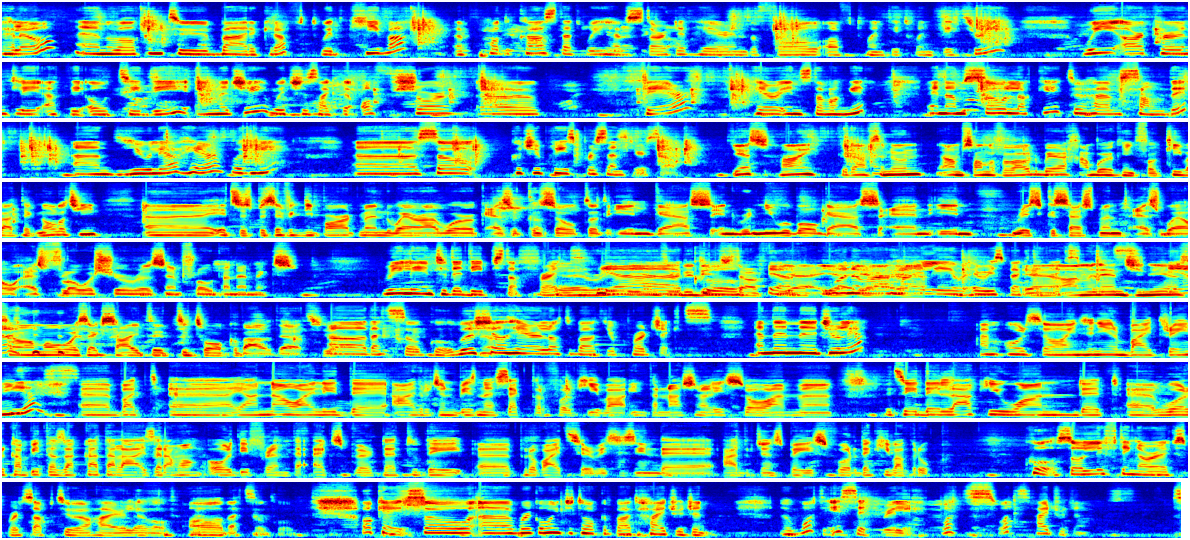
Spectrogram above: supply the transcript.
Hello and welcome to Bærekraft with Kiwa, a podcast that we have started here in the fall of 2023. We are currently at the OTD Energy, which is like the offshore uh, fair here in Stavanger. And I'm so lucky to have Sander and Giulia here with me. Uh, so could you please present yourself? Yes, hi, good afternoon. I'm Sander van Woudenberg. I'm working for Kiwa Technology. Uh, it's a specific department where I work as a consultant in gas, in renewable gas, and in risk assessment, as well as flow assurance and flow dynamics. Really into the deep stuff, right? Uh, really into the deep stuff. Yeah, yeah, One of yeah, our yeah. highly respected Yeah, experts. I'm an engineer, Yeah. so I'm always excited to talk about that. Yeah. Oh, that's so cool. We shall hear a lot about your projects. And then uh, Giulia? I'm also an engineer by training. Yes. Uh, but uh, yeah, now I lead the hydrogen business sector for Kiwa internationally. So I'm, uh, let's say, the lucky one that uh, work a bit as a catalyzer among all different experts that today uh, provide services in the hydrogen space for the Kiwa group. Cool. So lifting our experts up to a higher level. Oh, that's so cool. Okay, so uh, we're going to talk about hydrogen. Uh, what is it really? What's what's hydrogen?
